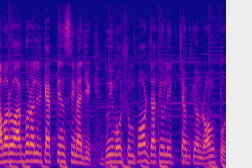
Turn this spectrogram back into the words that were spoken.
আবারও আকবর আলীর ক্যাপ্টেন্সি ম্যাজিক। দুই মৌসুম পর জাতীয় লিগ চ্যাম্পিয়ন রংপুর।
